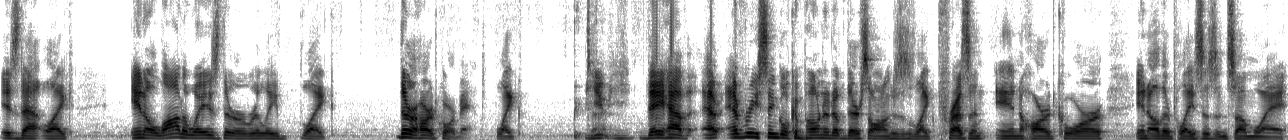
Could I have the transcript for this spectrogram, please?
is that like in a lot of ways they're a really like they're a hardcore band. Like you, you- they have every single component of their songs is like present in hardcore in other places in some way.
